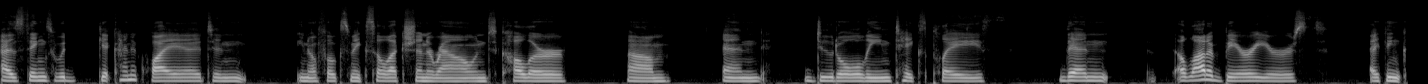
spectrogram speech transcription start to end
as things would get kind of quiet and, you know, folks make selection around color um, and doodling takes place, then a lot of barriers, I think,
